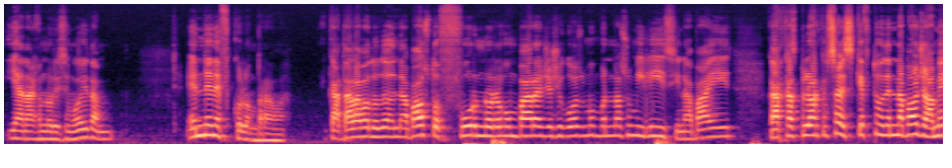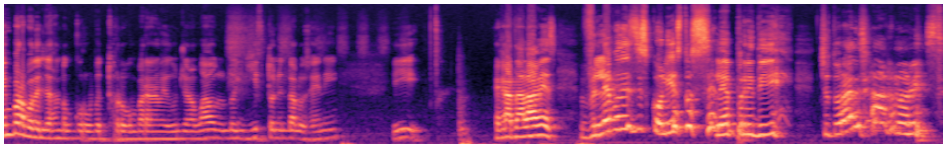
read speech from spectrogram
η αναγνωρισιμότητα δεν είναι εύκολο πράγμα. Κατάλαβα το, να πάω στο φούρνο ρε κουμπάρε και έχει κόσμο μπορεί να σου μιλήσει, να πάει... Καρχάς πλέον άρχισα σκέφτομαι ότι να πάω και να μην μπορώ να αποτελειώσω τον κρούπε του ρε κουμπάρε να με δουν και να πάω τον γύφτον είναι ταλωσένη. Ή... Ε, καταλάβες, βλέπω τις δυσκολίες στο celebrity και τώρα δεν σε αναγνωρίζει.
